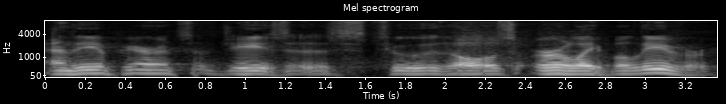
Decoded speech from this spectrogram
and the appearance of Jesus to those early believers.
